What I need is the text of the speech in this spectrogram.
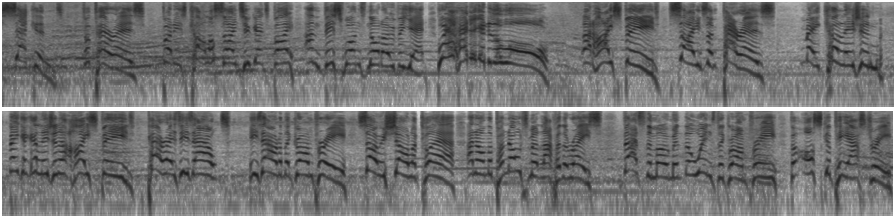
second for Perez, but it's Carlos Sainz who gets by, and this one's not over yet. We're heading into the wall at high speed. Sainz and Perez make collision, make a collision at high speed. Perez is out. He's out of the Grand Prix. So is Charles Leclerc. And on the penultimate lap of the race, that's the moment that wins the Grand Prix for Oscar Piastri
